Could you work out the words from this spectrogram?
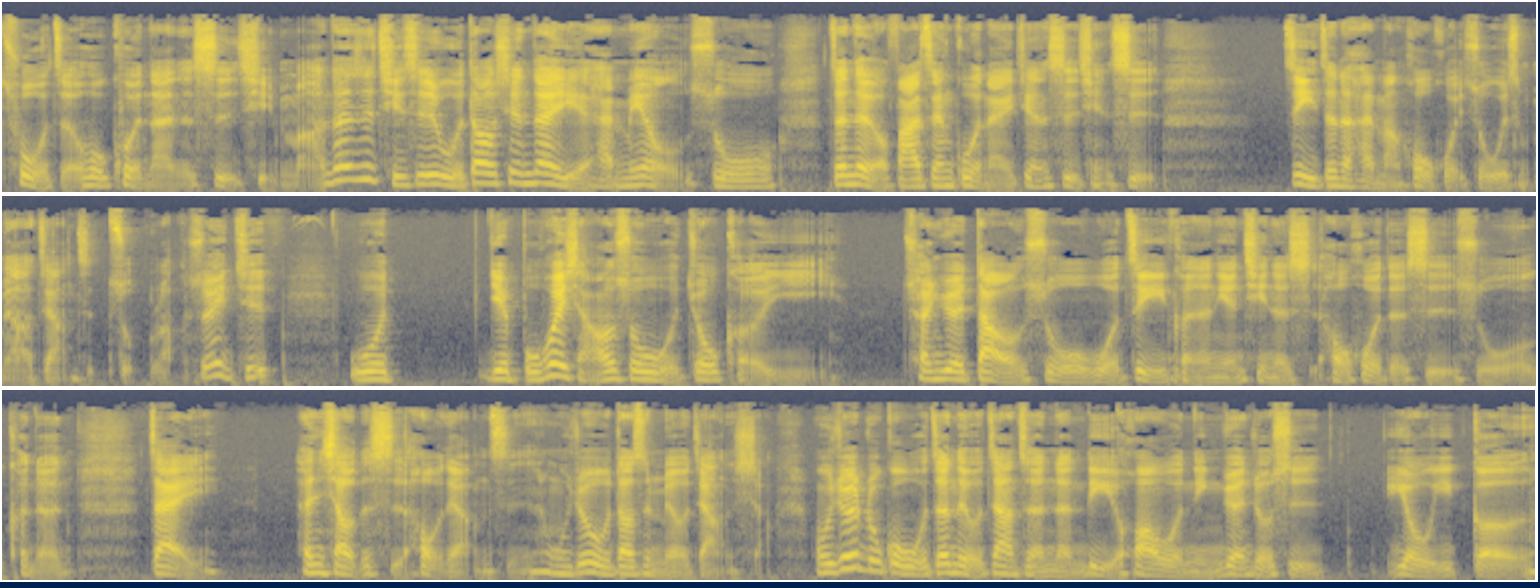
挫折或困难的事情嘛，但是其实我到现在也还没有说真的有发生过哪一件事情是自己真的还蛮后悔说为什么要这样子做了，所以其实我也不会想要说我就可以穿越到说我自己可能年轻的时候，或者是说可能在很小的时候这样子，我觉得我倒是没有这样想。我觉得如果我真的有这样子的能力的话，我宁愿就是有一个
